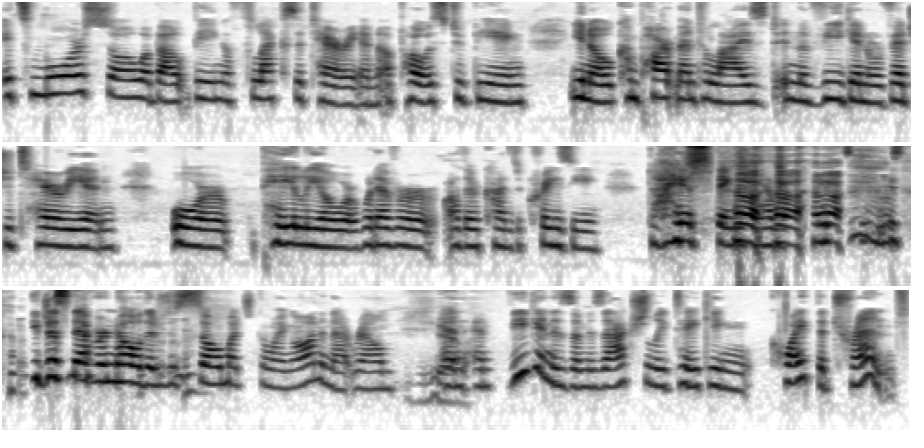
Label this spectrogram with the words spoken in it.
it's more so about being a flexitarian opposed to being, you know, compartmentalized in the vegan or vegetarian or paleo or whatever other kinds of crazy diet things they have. you just never know. There's just so much going on in that realm. Yeah. And, and veganism is actually taking quite the trend.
